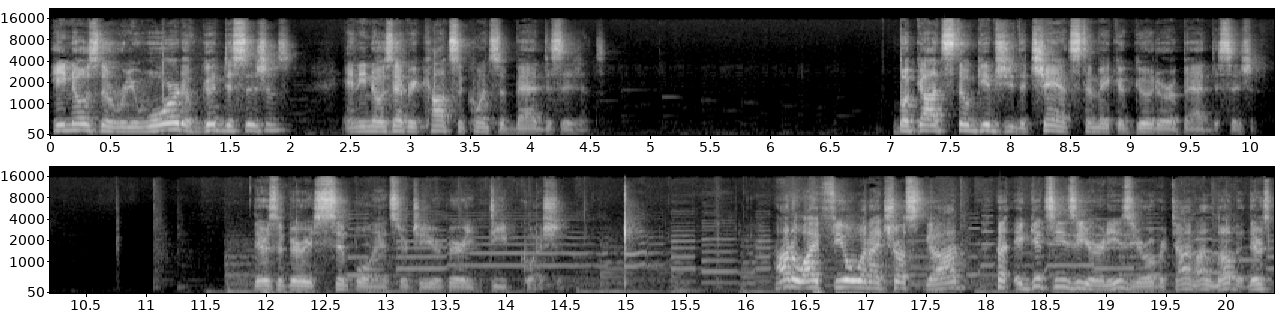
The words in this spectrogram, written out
He knows the reward of good decisions, and he knows every consequence of bad decisions. But God still gives you the chance to make a good or a bad decision. There's a very simple answer to your very deep question. How do I feel when I trust God? it gets easier and easier over time. I love it. There's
